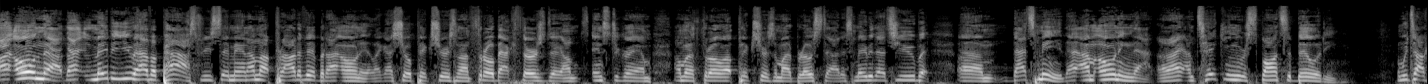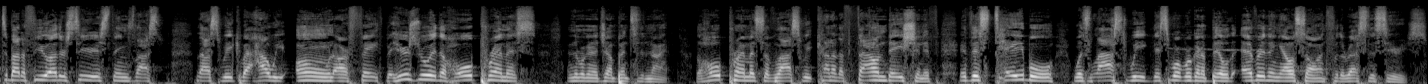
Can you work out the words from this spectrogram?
I own that. That maybe you have a past where you say, "Man, I'm not proud of it, but I own it." Like I show pictures, and on Throwback Thursday on Instagram, I'm to throw up pictures of my bro status. Maybe that's you, but um, that's me. That, I'm owning that. All right, I'm taking responsibility. And we talked about a few other serious things last last week about how we own our faith. But here's really the whole premise, and then we're going to jump into tonight the whole premise of last week, kind of the foundation. If, if this table was last week, this is what we're going to build everything else on for the rest of the series.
